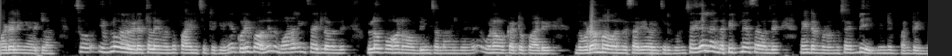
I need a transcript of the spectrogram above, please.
மாடலிங்காக இருக்கலாம். ஸோ இவ்வளோ இடத்துல வந்து பயணிச்சுட்டு இருக்கிறீங்க குறிப்பாக வந்து இந்த மாடலிங் சைடில் வந்து உள்ளே போகணும் அப்படின்னு சொன்னால் இந்த உணவு கட்டுப்பாடு இந்த உடம்பை வந்து சரியாக வச்சுருக்கணும். ஸோ இதெல்லாம் இந்த ஃபிட்னஸை வந்து மெயின்டைன் பண்ணணும். ஸோ எப்படி மெயின்டைன் பண்ணுறீங்க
